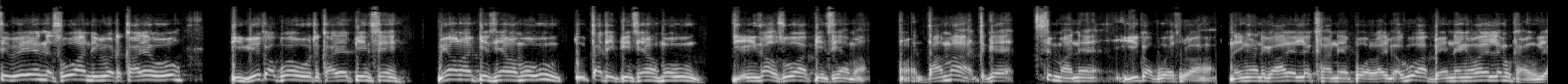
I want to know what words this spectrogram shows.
civilian အစိုးရနေပြီးတော့တခါတည်းကိုဒီရွေးကောက်ပွဲကိုတခါတည်းပြင်ဆင်မင်းအောင်လိုက်ပြင်ဆင်ရမှာမဟုတ်ဘူးသူတတ်တယ်ပြင်ဆင်ရမှာမဟုတ်ဘူးဒီအိမ်ဆောင်အစိုးရပြင်ဆင်ရမှာဒါမှတကယ်စစ်မှန်တဲ့ရွေးကောက်ပွဲဆိုတာနိုင်ငံတကာလည်းလက်ခံနေပေါ်လာပြီအခုကဘယ်နိုင်ငံမှလည်းလက်မခံဘူးရ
